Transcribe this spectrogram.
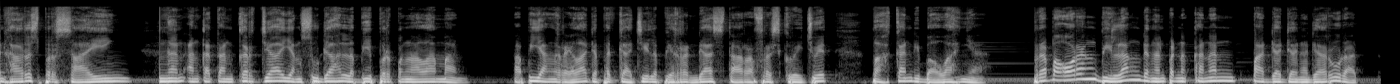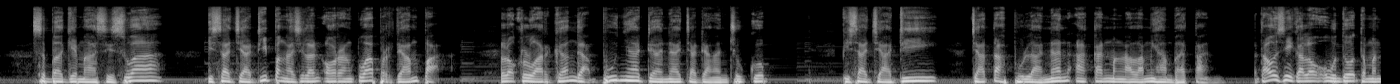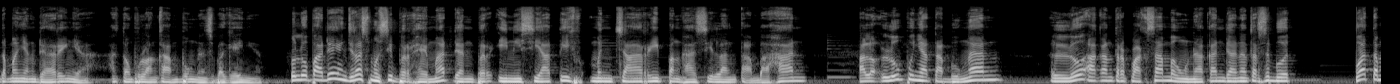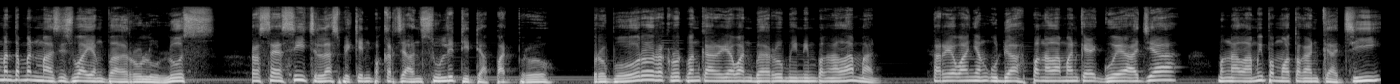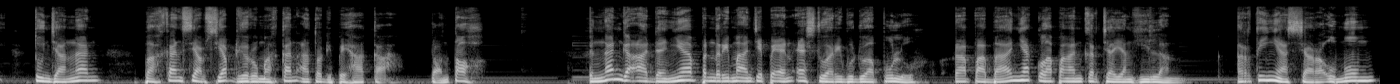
dan harus bersaing dengan angkatan kerja yang sudah lebih berpengalaman, tapi yang rela dapat gaji lebih rendah setara fresh graduate bahkan di bawahnya. Berapa orang bilang dengan penekanan pada dana darurat, sebagai mahasiswa bisa jadi penghasilan orang tua berdampak. Kalau keluarga nggak punya dana cadangan cukup, bisa jadi jatah bulanan akan mengalami hambatan. Tahu sih kalau untuk teman-teman yang daring ya, atau pulang kampung dan sebagainya. Lu pada yang jelas mesti berhemat dan berinisiatif mencari penghasilan tambahan. Kalau lu punya tabungan, lu akan terpaksa menggunakan dana tersebut. Buat teman-teman mahasiswa yang baru lulus, resesi jelas bikin pekerjaan sulit didapat bro. Buru-buru rekrutmen karyawan baru minim pengalaman. Karyawan yang udah pengalaman kayak gue aja mengalami pemotongan gaji, tunjangan, bahkan siap-siap dirumahkan atau di PHK. Contoh, dengan gak adanya penerimaan CPNS 2020, berapa banyak lapangan kerja yang hilang? Artinya secara umum,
